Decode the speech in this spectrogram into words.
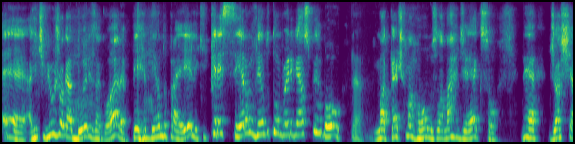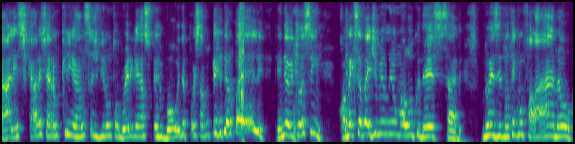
é, a gente viu jogadores agora perdendo para ele que cresceram vendo Tom Brady ganhar Super Bowl. É. Patrick Mahomes, Lamar Jackson, né, Josh Allen, esses caras já eram crianças, viram Tom Brady ganhar Super Bowl e depois estavam perdendo para ele, entendeu? Então assim, como é que você vai diminuir um maluco desse, sabe? Não, não tem como falar, ah, não,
